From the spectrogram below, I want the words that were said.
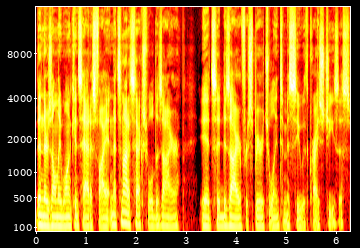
then there's only one can satisfy it, and it's not a sexual desire. It's a desire for spiritual intimacy with Christ Jesus.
